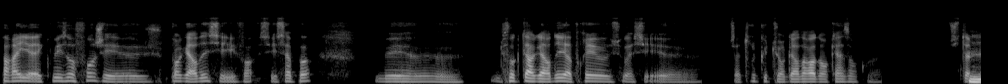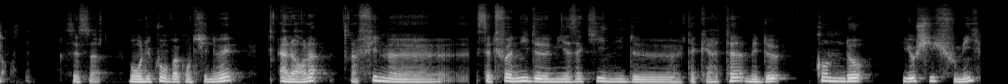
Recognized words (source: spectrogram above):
pareil, avec mes enfants, j'ai, euh, je peux regarder, c'est, c'est sympa. Mais euh, une fois que tu as regardé, après, ouais, c'est, c'est un truc que tu regarderas dans 15 ans, quoi. Si t'as le Mm. temps. C'est ça. Bon, du coup, on va continuer. Alors là, un film, cette fois ni de Miyazaki ni de Takahata, mais de Kondo Yoshifumi,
